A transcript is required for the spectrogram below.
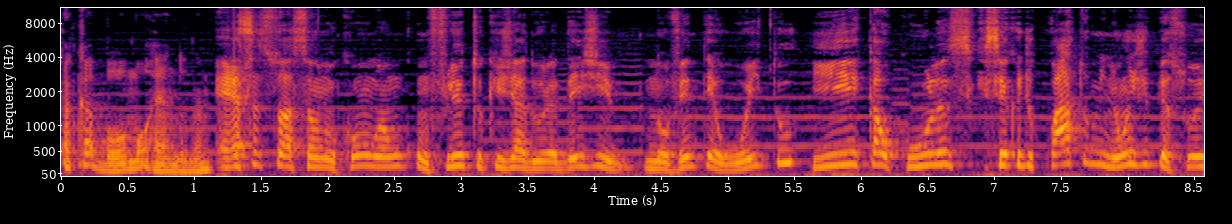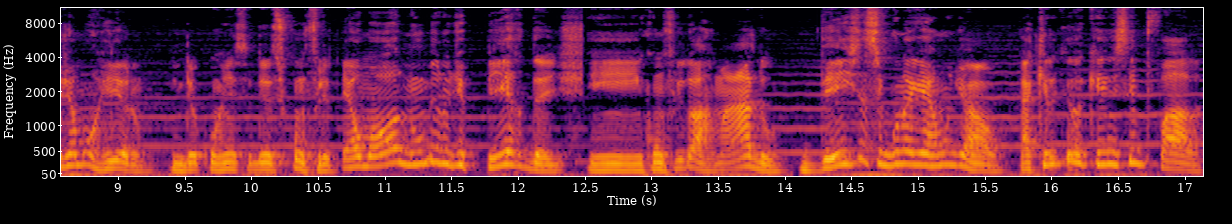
acabou morrendo, né? Essa situação no Congo é um conflito que já dura desde 98 e calcula-se que cerca de 4 milhões de pessoas já morreram em decorrência desse conflito. É o maior número de perdas perdas em conflito armado desde a Segunda Guerra Mundial. É aquilo que a gente sempre fala.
